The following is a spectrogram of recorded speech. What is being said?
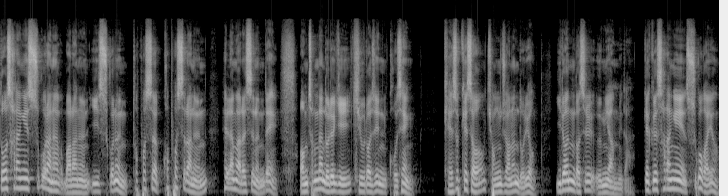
또 사랑의 수고라는 말하는 이 수고는 토포스 코포스라는 헬라 말을 쓰는데 엄청난 노력이 기울어진 고생, 계속해서 경주하는 노력 이런 것을 의미합니다. 그러니까 그 사랑의 수고가요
